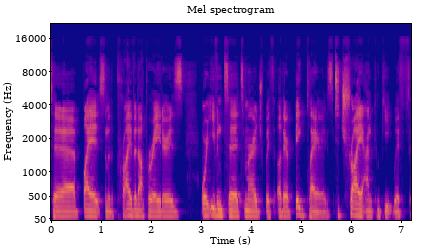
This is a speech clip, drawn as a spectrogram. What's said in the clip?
to buy out some of the private operators, or even to, to merge with other big players to try and compete with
